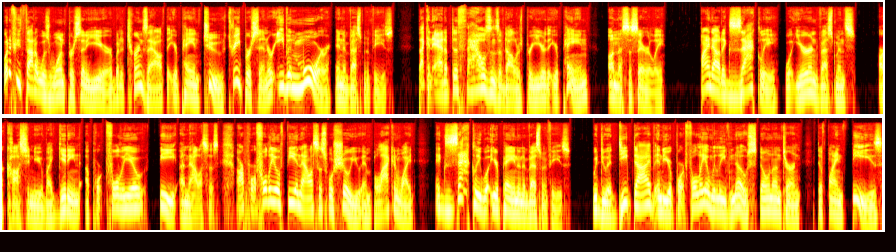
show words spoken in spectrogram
What if you thought it was 1% a year, but it turns out that you're paying 2, 3%, or even more in investment fees? That can add up to thousands of dollars per year that you're paying unnecessarily. Find out exactly what your investments are costing you by getting a portfolio fee analysis. Our portfolio fee analysis will show you in black and white exactly what you're paying in investment fees. We do a deep dive into your portfolio and we leave no stone unturned to find fees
